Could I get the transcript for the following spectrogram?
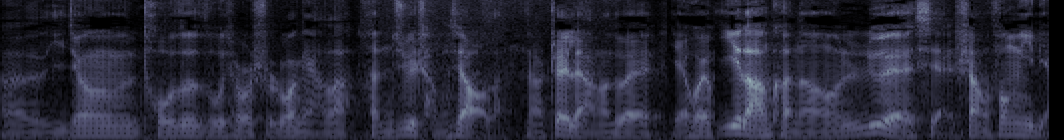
呃，已经投资足球十多年了，很具成效了。那这两个队也会，伊朗可能略显上风一点，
